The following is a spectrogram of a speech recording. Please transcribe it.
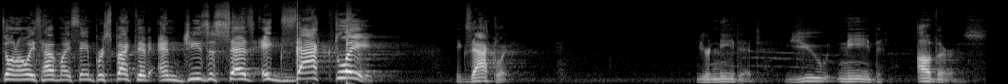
don't always have my same perspective. And Jesus says, exactly. Exactly. You're needed. You need others.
